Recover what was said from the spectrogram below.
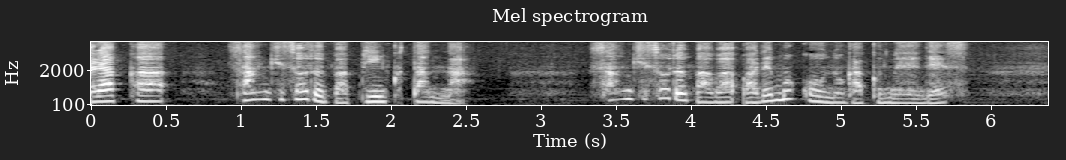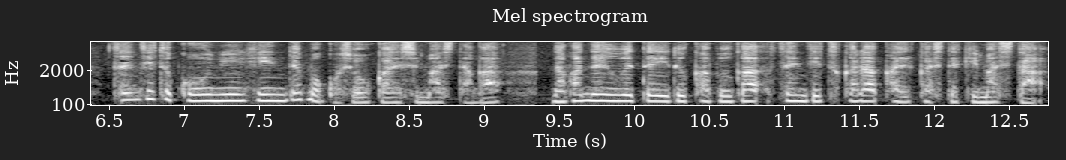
バラ科サンギゾルバピンクタンナ。サンギゾルバはワレモコウの学名です。先日購入品でもご紹介しましたが長年植えている株が先日から開花してきました。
